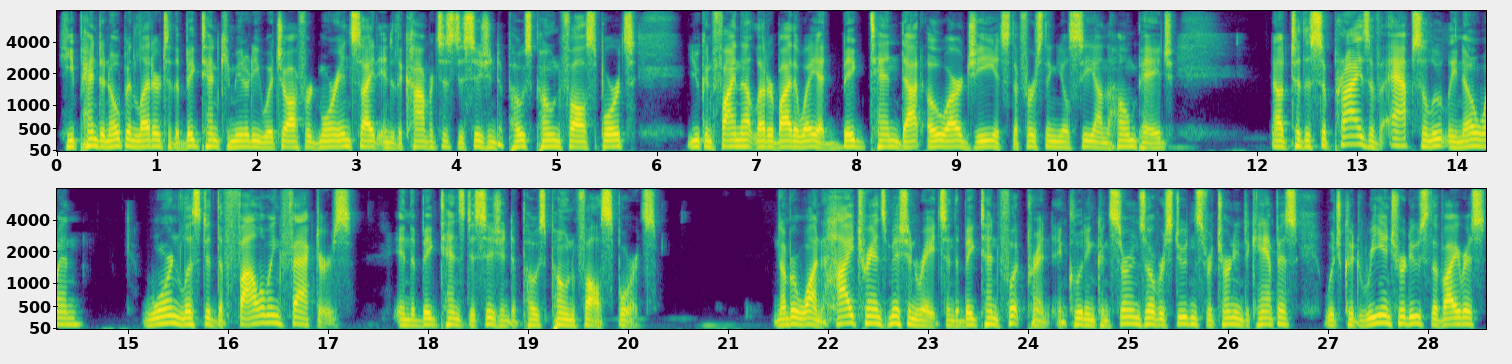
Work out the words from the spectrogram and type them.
He penned an open letter to the Big Ten community, which offered more insight into the conference's decision to postpone fall sports you can find that letter, by the way, at big10.org. It's the first thing you'll see on the homepage. Now, to the surprise of absolutely no one, Warren listed the following factors in the Big Ten's decision to postpone fall sports. Number one, high transmission rates in the Big Ten footprint, including concerns over students returning to campus, which could reintroduce the virus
